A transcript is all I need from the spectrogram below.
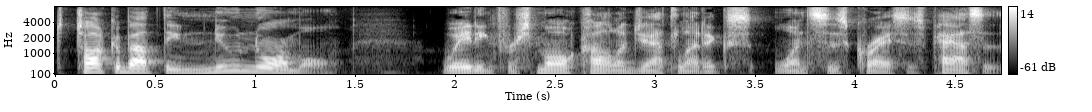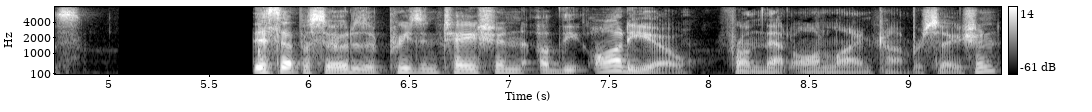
to talk about the new normal waiting for small college athletics once this crisis passes. This episode is a presentation of the audio from that online conversation,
